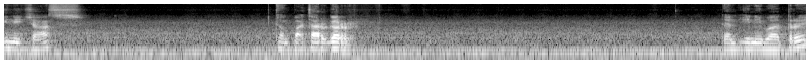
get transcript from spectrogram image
ini cas. Tempat charger dan ini baterai.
